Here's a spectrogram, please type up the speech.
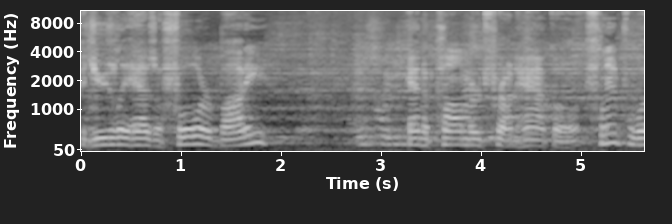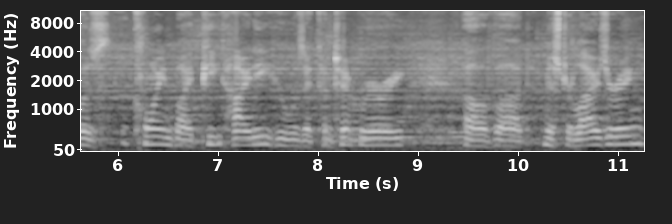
it usually has a fuller body, and a palmered front hackle. Flymph was coined by Pete Hidy, who was a contemporary of uh, Mr. Leisenring,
